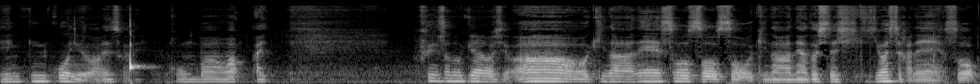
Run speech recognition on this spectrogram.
現金購入はあれですかね。こんばんは。はい。福井さんの沖縄話ああ、沖縄ね。そうそうそう。沖縄ね。私ね、聞きましたかね。そ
